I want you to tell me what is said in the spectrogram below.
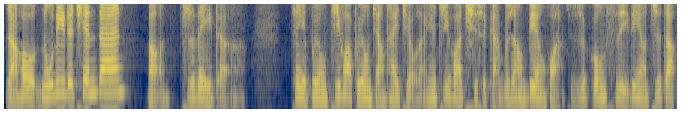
然后努力的签单啊之类的。这也不用计划，不用讲太久了，因为计划其实赶不上变化，只是公司一定要知道。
